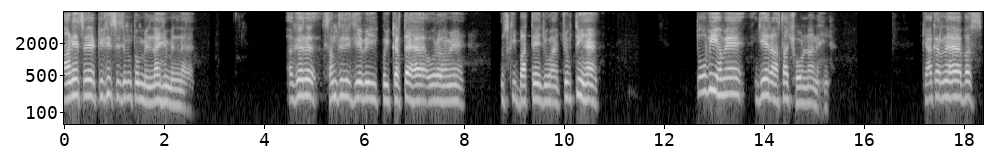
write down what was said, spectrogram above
आने से क्रिटिसिज्म तो मिलना ही मिलना है। अगर समझ लीजिए भाई कोई करता है और हमें उसकी बातें जो हैं चुभती हैं तो भी हमें ये रास्ता छोड़ना नहीं है। क्या करना है? बस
